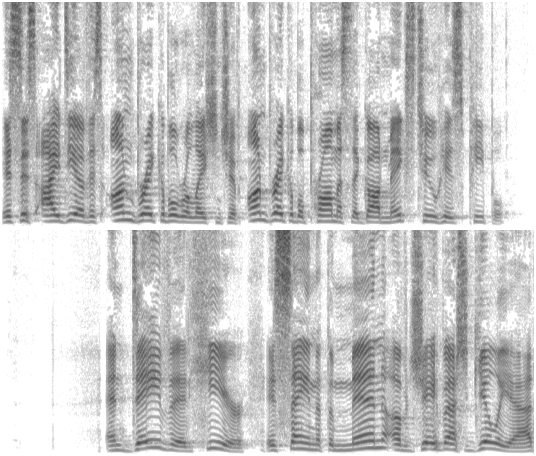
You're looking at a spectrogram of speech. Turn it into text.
It's this idea of this unbreakable relationship, unbreakable promise that God makes to his people. And David here is saying that the men of Jabesh Gilead,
